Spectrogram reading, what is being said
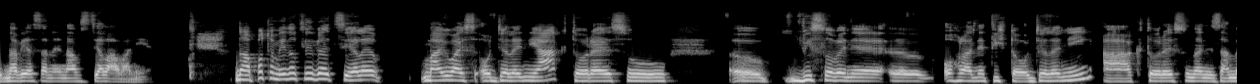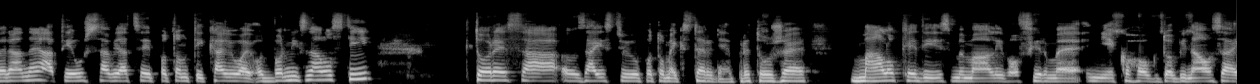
naviazané na vzdelávanie. No a potom jednotlivé ciele majú aj oddelenia, ktoré sú E, vyslovene e, ohľadne týchto oddelení a ktoré sú na ne zamerané a tie už sa viacej potom týkajú aj odborných znalostí, ktoré sa zaistujú potom externe, pretože málo kedy sme mali vo firme niekoho, kto by naozaj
